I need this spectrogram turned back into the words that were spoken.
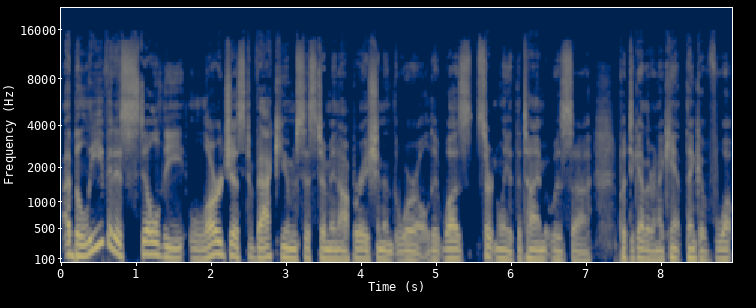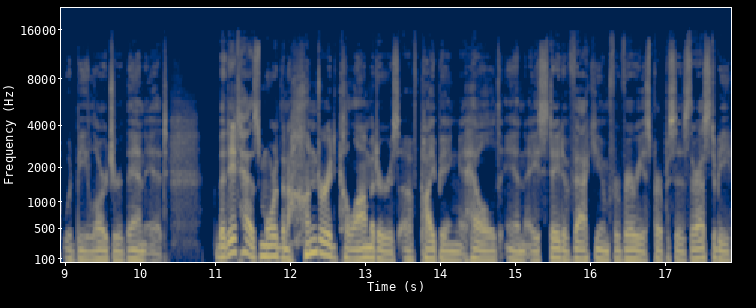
I believe it is still the largest vacuum system in operation in the world. It was certainly at the time it was uh, put together, and I can't think of what would be larger than it but it has more than 100 kilometers of piping held in a state of vacuum for various purposes. There has to be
